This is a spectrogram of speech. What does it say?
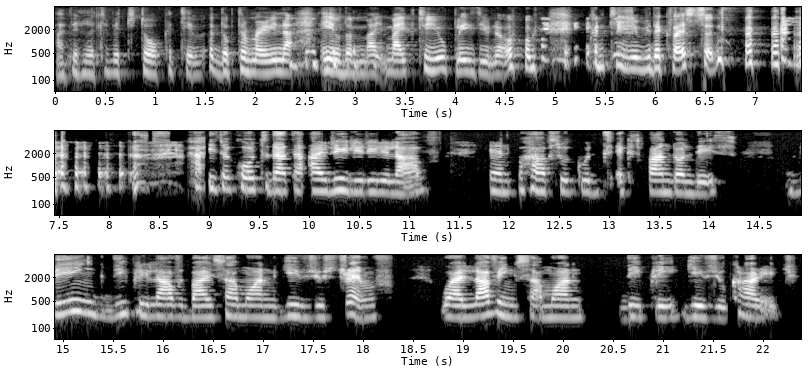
I've been a little bit talkative. Dr. Marina, I yield the mic to you, please. You know, continue with the question. it's a quote that I really, really love and perhaps we could expand on this. Being deeply loved by someone gives you strength, while loving someone deeply gives you courage.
